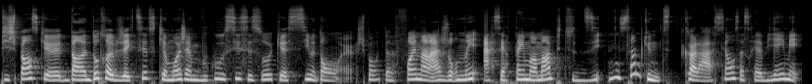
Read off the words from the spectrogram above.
Puis je pense que dans d'autres objectifs, ce que moi j'aime beaucoup aussi, c'est sûr que si, mettons, euh, je sais pas, t'as faim dans la journée à certains moments, puis tu te dis, il me semble qu'une petite collation, ça serait bien, mais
